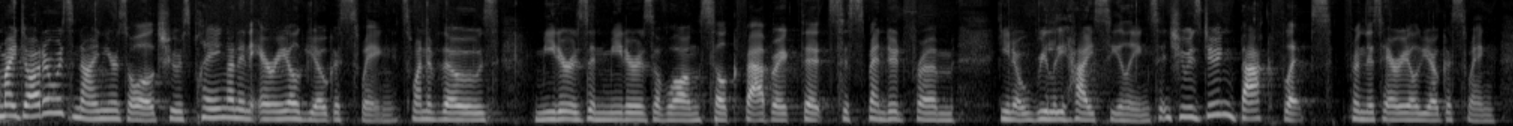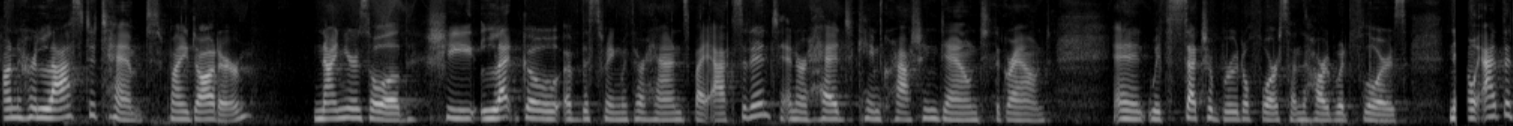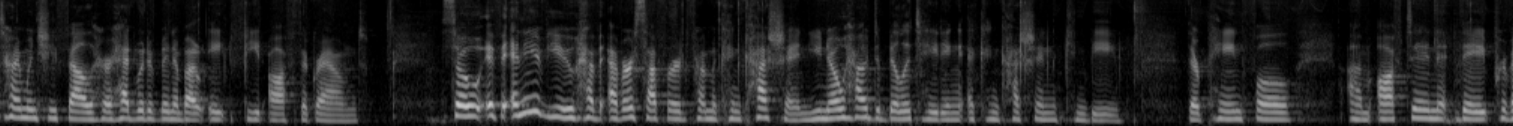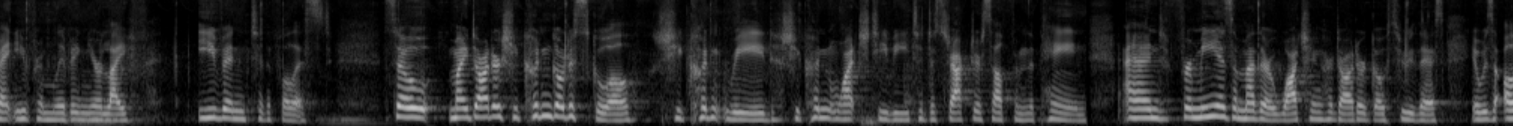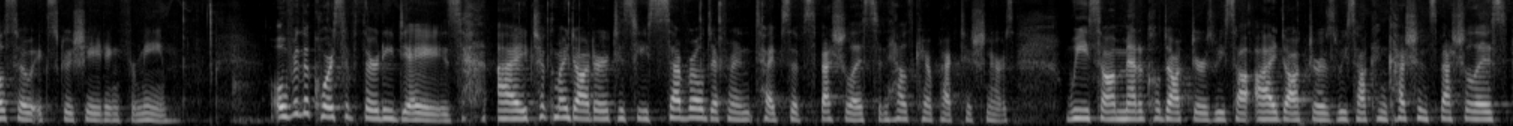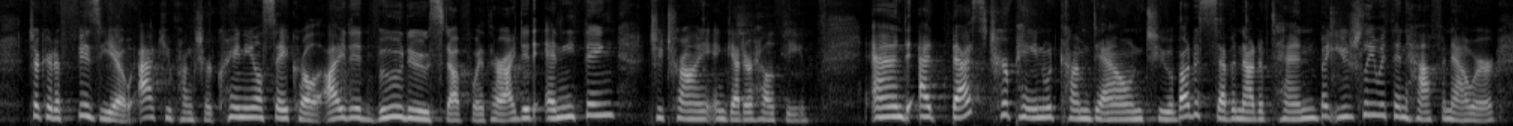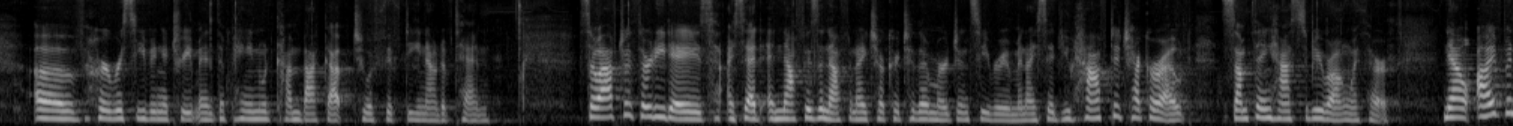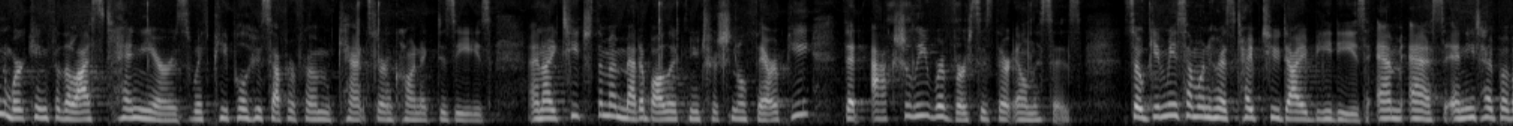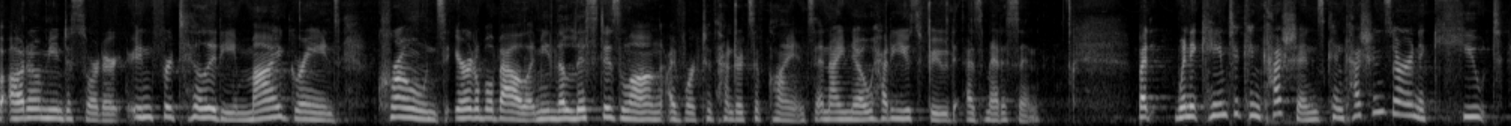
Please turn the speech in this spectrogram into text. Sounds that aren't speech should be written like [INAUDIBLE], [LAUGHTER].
When my daughter was nine years old, she was playing on an aerial yoga swing. It's one of those meters and meters of long silk fabric that's suspended from, you know, really high ceilings. And she was doing backflips from this aerial yoga swing. On her last attempt, my daughter, nine years old, she let go of the swing with her hands by accident, and her head came crashing down to the ground and with such a brutal force on the hardwood floors. Now, at the time when she fell, her head would have been about eight feet off the ground. So, if any of you have ever suffered from a concussion, you know how debilitating a concussion can be. They're painful. Um, often, they prevent you from living your life, even to the fullest. So, my daughter, she couldn't go to school, she couldn't read, she couldn't watch TV to distract herself from the pain. And for me as a mother, watching her daughter go through this, it was also excruciating for me. Over the course of 30 days, I took my daughter to see several different types of specialists and healthcare practitioners. We saw medical doctors, we saw eye doctors, we saw concussion specialists, took her to physio, acupuncture, cranial sacral. I did voodoo stuff with her. I did anything to try and get her healthy. And at best, her pain would come down to about a 7 out of 10, but usually within half an hour of her receiving a treatment, the pain would come back up to a 15 out of 10. So after 30 days, I said, enough is enough, and I took her to the emergency room. And I said, you have to check her out. Something has to be wrong with her. Now, I've been working for the last 10 years with people who suffer from cancer and chronic disease, and I teach them a metabolic nutritional therapy that actually reverses their illnesses. So, give me someone who has type 2 diabetes, MS, any type of autoimmune disorder, infertility, migraines, Crohn's, irritable bowel. I mean, the list is long. I've worked with hundreds of clients, and I know how to use food as medicine. But when it came to concussions, concussions are an acute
